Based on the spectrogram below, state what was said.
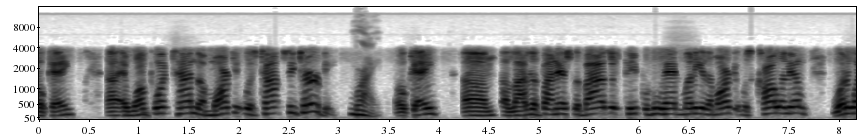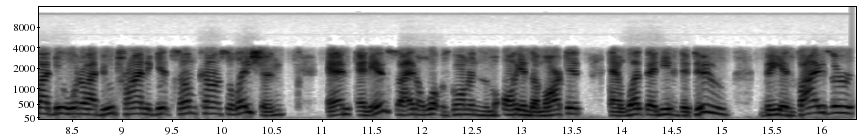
Okay, Uh, at one point in time, the market was topsy turvy. Right. Okay. Um, a lot of the financial advisors, people who had money in the market, was calling them. What do I do? What do I do? Trying to get some consolation and an insight on what was going on in the, in the market and what they needed to do. The advisor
